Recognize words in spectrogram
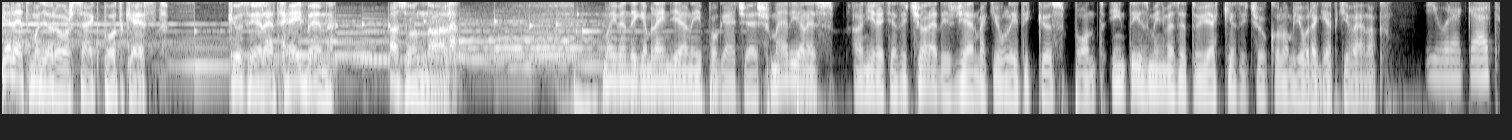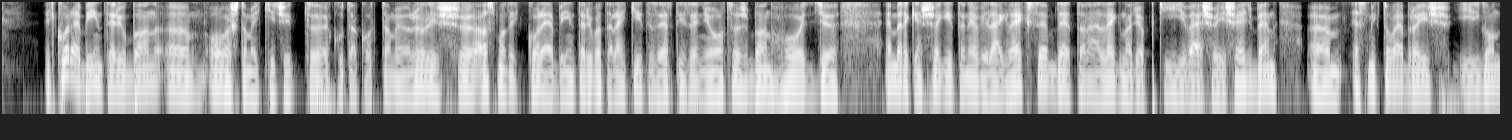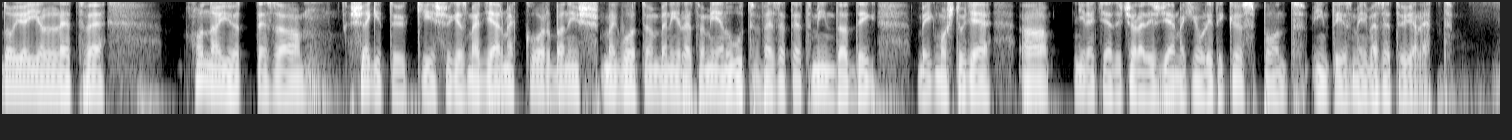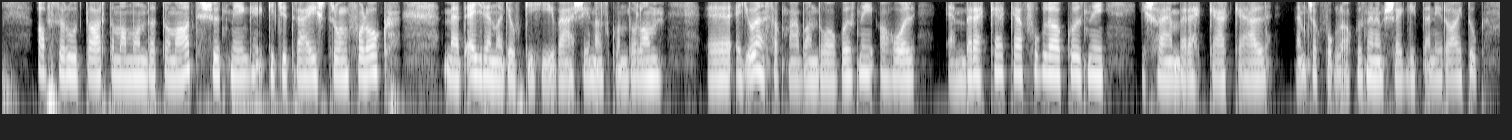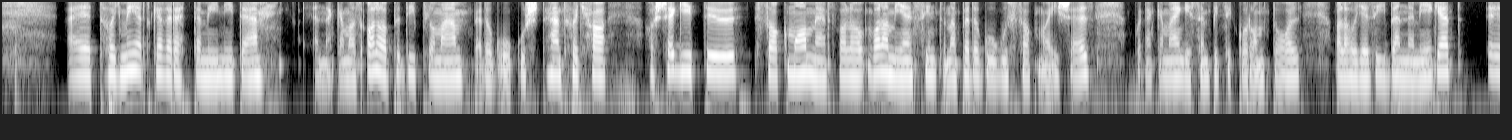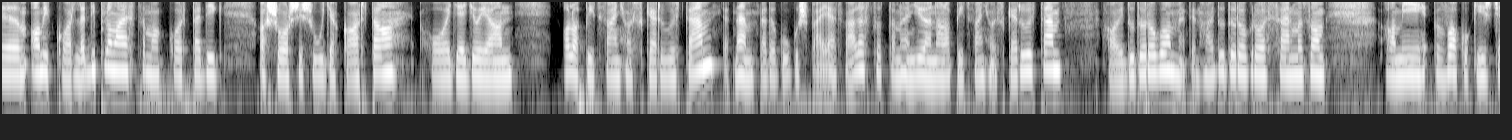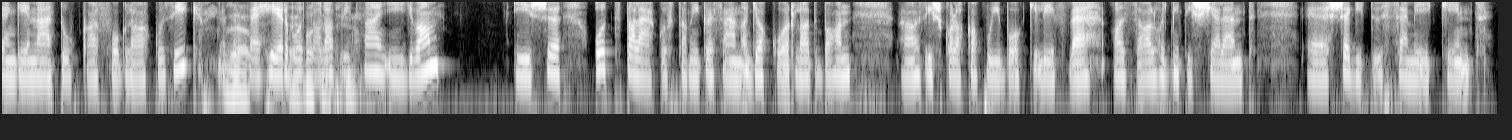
Kelet-Magyarország Podcast. Közélet helyben, azonnal. Mai vendégem Lengyelné Pogácsás Mária lesz, a Nyíregyházi Család és Gyermekjóléti Központ intézményvezetője. Kezi csókolom, jó reggelt kívánok! Jó reggelt! Egy korábbi interjúban uh, olvastam egy kicsit, kutakodtam önről, és azt mondta egy korábbi interjúban, talán 2018-asban, hogy embereken segíteni a világ legszebb, de talán legnagyobb kihívása is egyben. Um, ezt még továbbra is így gondolja, illetve honnan jött ez a segítő készség, ez már gyermekkorban is megvolt önben, illetve milyen út vezetett mindaddig, még most ugye a Nyíregyházi Család és Gyermekjóléti Központ intézményvezetője lett. Abszolút tartom a mondatomat, sőt, még kicsit rá is tromfolok, mert egyre nagyobb kihívás, én azt gondolom, egy olyan szakmában dolgozni, ahol emberekkel kell foglalkozni, és ha emberekkel kell nem csak foglalkozni, hanem segíteni rajtuk. Hát, hogy miért keveredtem én ide, nekem az alapdiplomám pedagógus, tehát hogyha ha segítő szakma, mert vala, valamilyen szinten a pedagógus szakma is ez, akkor nekem egészen pici koromtól valahogy ez így benne éget. Amikor lediplomáztam, akkor pedig a sors is úgy akarta, hogy egy olyan alapítványhoz kerültem, tehát nem pedagógus pályát választottam, hanem egy olyan alapítványhoz kerültem, Hajdudorogon, mert én Hajdudorogról származom, ami vakok és gyengén látókkal foglalkozik. Ez a, a Fehérbot alapítvány, így van és ott találkoztam igazán a gyakorlatban, az iskola kapuiból kilépve azzal, hogy mit is jelent segítő személyként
